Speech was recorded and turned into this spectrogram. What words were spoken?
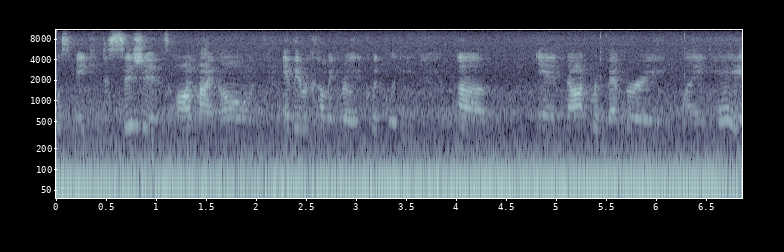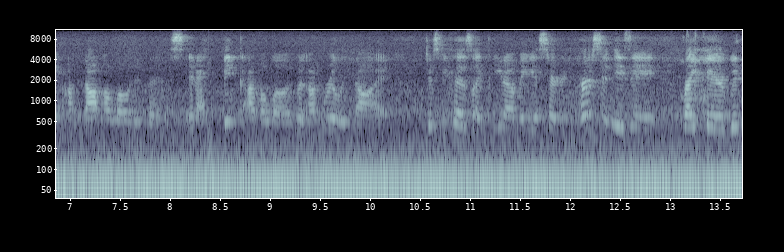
was making decisions on my own and they were coming really quickly. Um, and not remembering, hey, I'm not alone in this. And I think I'm alone, but I'm really not. Just because, like, you know, maybe a certain person isn't right there with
